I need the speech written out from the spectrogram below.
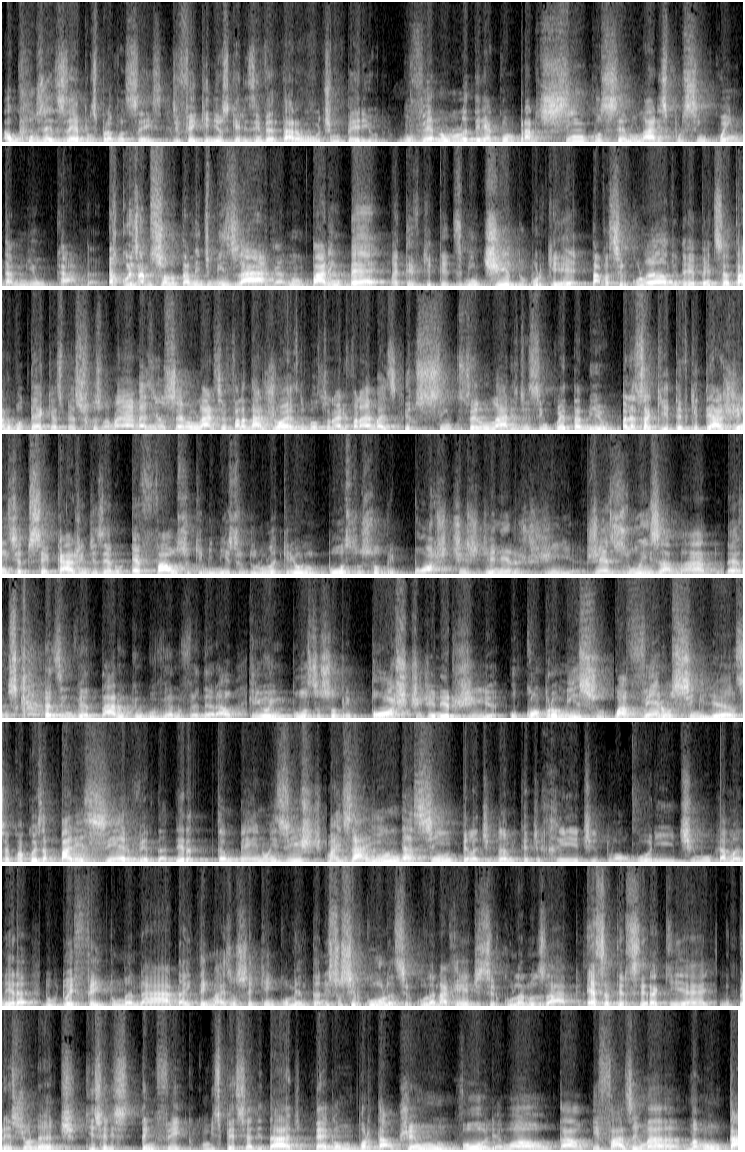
Alguns exemplos para vocês de fake news que eles inventaram no último período. O governo Lula teria comprado cinco celulares por 50 mil cada. É coisa absolutamente bizarra, não para em pé. Mas teve que ter desmentido, porque estava circulando. E de repente você tá no boteco e as pessoas falam, ah, mas e o celular? Você fala das joias do Bolsonaro, ele fala, ah, mas e os cinco celulares de 50 mil? Olha isso aqui, teve que ter agência de secagem dizendo, é falso que ministro do Lula criou imposto sobre postes de energia. Jesus amado. Né? Os caras inventaram que o governo federal criou imposto sobre poste de energia. O compromisso com a verossimilhança, com a coisa parecer verdadeira, também não existe. Mas ainda assim, pela dinâmica de rede, do algoritmo, da maneira do, do efeito manada, e tem mais não sei quem comentando, isso circula, circula na rede, circula no zap. Essa terceira aqui é impressionante, que isso eles têm feito com especialidade, pegam um portal, G1, Folha, UOL, tal, e fazem uma, uma montagem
